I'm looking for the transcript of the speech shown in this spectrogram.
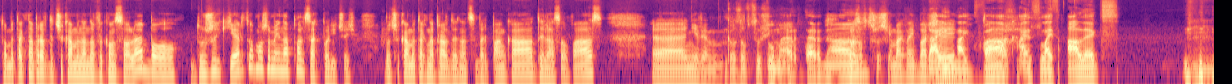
to my tak naprawdę czekamy na nowe konsole, bo dużych gier to możemy je na palcach policzyć, bo czekamy tak naprawdę na Cyberpunka, The Last of Us, e, nie wiem, Ghost of Tsushima. Eternal, Ghost of Tsushima najbardziej. Dying Light 2, tak. Half-Life Alex, Mhm.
